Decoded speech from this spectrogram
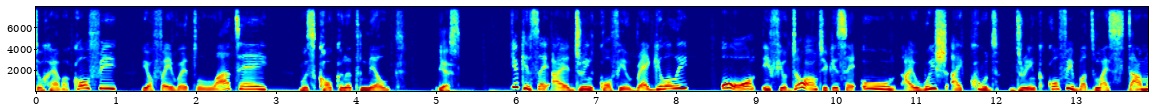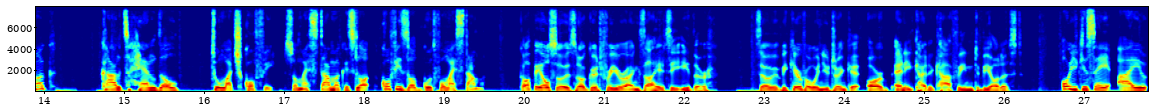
to have a coffee, your favorite latte with coconut milk. Yes. You can say I drink coffee regularly, or if you don't, you can say, Oh, I wish I could drink coffee, but my stomach can't handle too much coffee. So my stomach is not, coffee is not good for my stomach. Coffee also is not good for your anxiety either. So be careful when you drink it, or any kind of caffeine, to be honest. Or you can say, I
